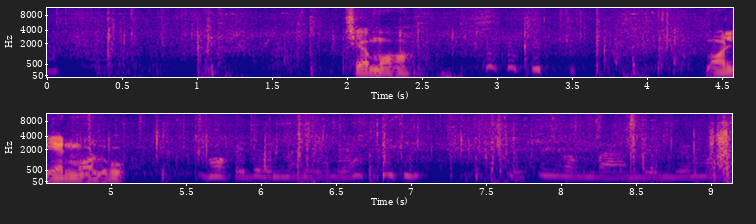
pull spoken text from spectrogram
นะเชื่อหมอ หมอเรียนหมอรู้ พอไปเดินมาเยอะแล้วอยู่ที่โรงพยาบาลเดินเยอะมาก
